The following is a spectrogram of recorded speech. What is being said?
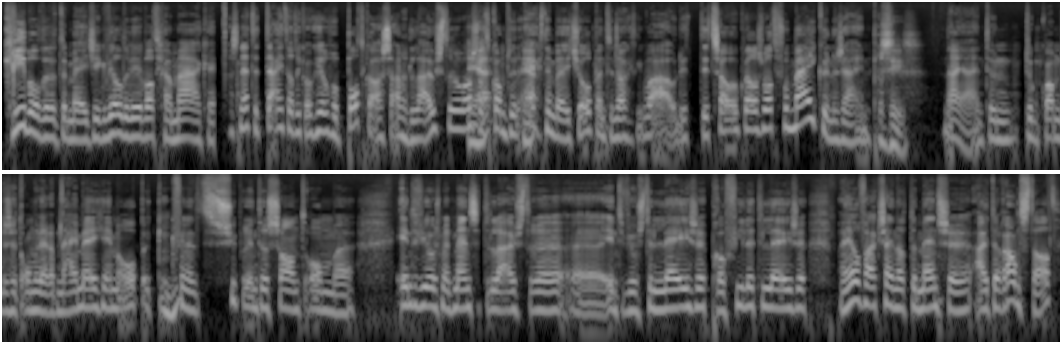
kriebelde het een beetje. Ik wilde weer wat gaan maken. Het was net de tijd dat ik ook heel veel podcasts aan het luisteren was. Ja, dat kwam toen ja. echt een beetje op. En toen dacht ik, wauw, dit, dit zou ook wel eens wat voor mij kunnen zijn. Precies. Nou ja, en toen, toen kwam dus het onderwerp Nijmegen in me op. Ik, Mhm. ik vind het super interessant om uh, interviews met mensen te luisteren, uh, interviews te lezen, profielen te lezen. Maar heel vaak zijn dat de mensen uit de Randstad.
